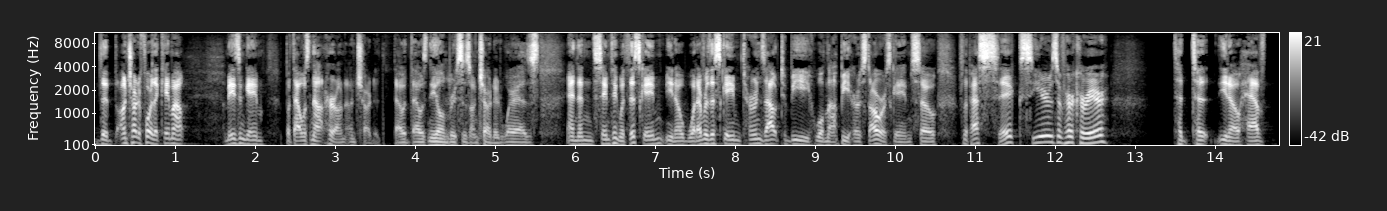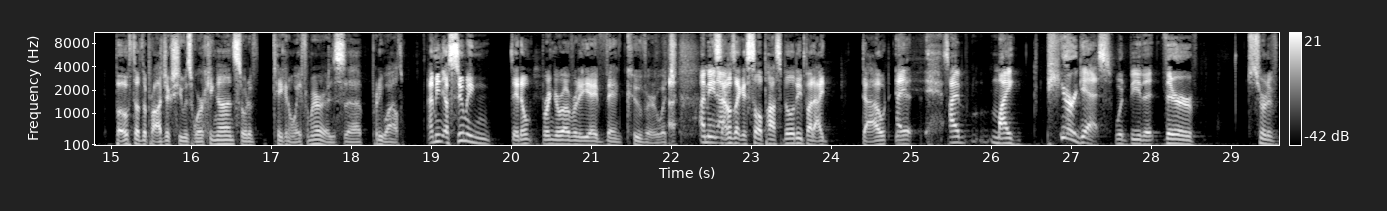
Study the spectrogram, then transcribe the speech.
the Uncharted Four that came out. Amazing game, but that was not her on Uncharted. That, was- that was Neil and Bruce's Uncharted. Whereas, and then same thing with this game. You know, whatever this game turns out to be will not be her Star Wars game. So for the past six years of her career, to to you know have both of the projects she was working on sort of taken away from her is uh, pretty wild. I mean, assuming they don't bring her over to EA Vancouver, which I mean, sounds I- like it's still a possibility, but I doubt it. I my pure guess would be that they're sort of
